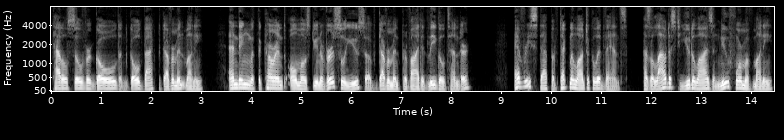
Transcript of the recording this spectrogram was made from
cattle, silver, gold, and gold-backed government money, ending with the current almost universal use of government-provided legal tender, every step of technological advance has allowed us to utilize a new form of money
